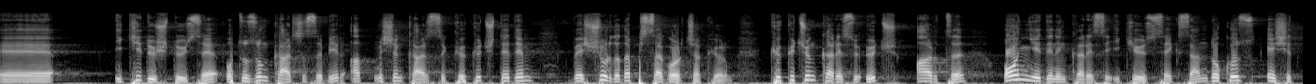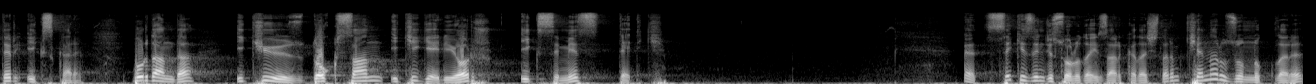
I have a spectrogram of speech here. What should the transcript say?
e, 2 düştüyse 30'un karşısı 1, 60'ın karşısı kök 3 dedim. ve şurada da Pisagor çakıyorum. Kök 3'ün karesi 3 artı 17'nin karesi 289 eşittir x kare. Buradan da 292 geliyor x'imiz dedik. Evet 8. sorudayız arkadaşlarım. Kenar uzunlukları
